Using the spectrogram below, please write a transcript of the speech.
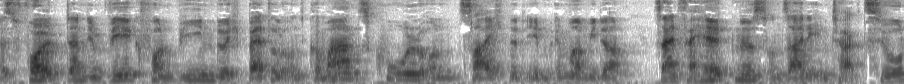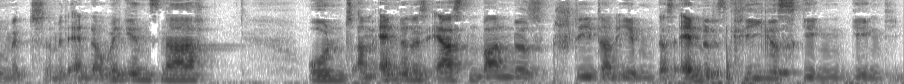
Es folgt dann dem Weg von Bean durch Battle und Command School und zeichnet eben immer wieder sein Verhältnis und seine Interaktion mit, mit Ender Wiggins nach. Und am Ende des ersten Bandes steht dann eben das Ende des Krieges gegen, gegen, die,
